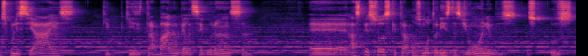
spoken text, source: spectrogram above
Os policiais que, que trabalham pela segurança, é, as pessoas que os motoristas de ônibus, os, os,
